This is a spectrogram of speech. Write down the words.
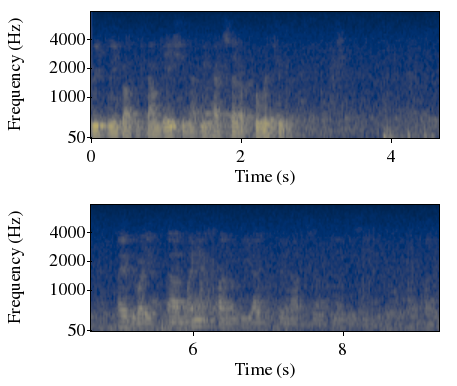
briefly about the foundation that we have set up for Richard. Hi, everybody. Uh, my name is Tom Moody. I've been an officer with time.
